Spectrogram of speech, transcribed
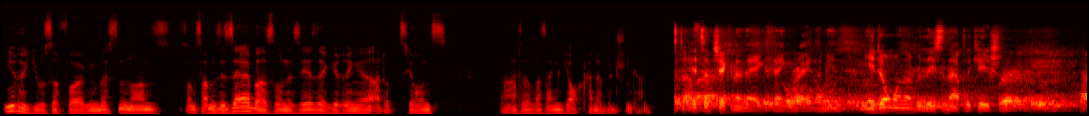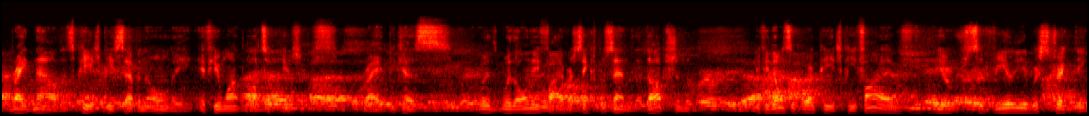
ihre User folgen müssen und sonst haben sie selber so eine sehr, sehr geringe Adoptionsrate, was eigentlich auch keiner wünschen kann. It's a chicken and egg thing, right? I mean, you don't want to release an application right now that's PHP 7 only if you want lots of users, right? Because with, with only 5 or 6% adoption, if you don't support PHP 5, you're severely restricting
